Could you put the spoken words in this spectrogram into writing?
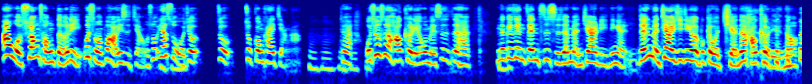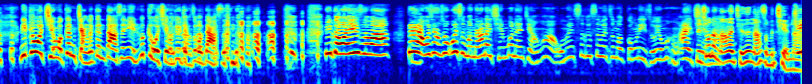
啊，我双重得利，为什么不好意思讲？我说要是我就就就公开讲啊，嗯哼，对啊，我就是好可怜，我每次在。那个认真支持人本教育理念，人本教育基金会不给我钱，那好可怜哦。你给我钱，我更讲的更大声；你不给我钱，我就讲这么大声的。你懂我意思吗？对呀、啊，我想说，为什么拿了钱不能讲话？我们这个社会这么功利主义，我们很爱钱、啊。你说的拿了钱是拿什么钱呢、啊？君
